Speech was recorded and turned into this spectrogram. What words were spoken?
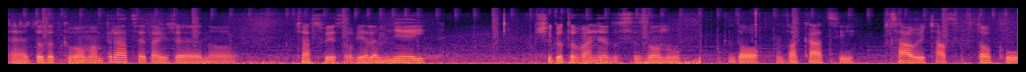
E, dodatkowo mam pracę, także no czasu jest o wiele mniej. Przygotowania do sezonu, do wakacji cały czas w toku.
